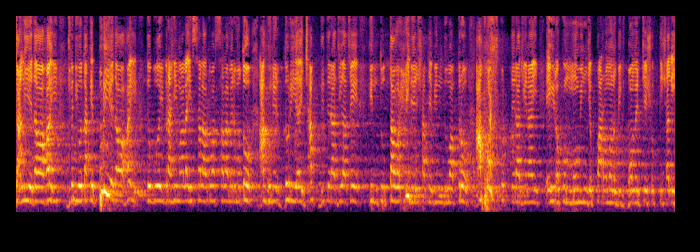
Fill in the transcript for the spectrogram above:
জ্বালিয়ে দেওয়া হয়, যদিও তাকে পুড়িয়ে দেওয়া হয়, তবু ইব্রাহিম আলাই সালামের মতো আগুনের দরিয়ায় ঝাঁপ দিতে রাজি আছে, কিন্তু তাওহিদের সাথে বিন্দু মাত্র আপোষ করতে রাজি নাই। এই রকম মুমিন যে পারমাণবিক বমের চেয়ে শক্তিশালী,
